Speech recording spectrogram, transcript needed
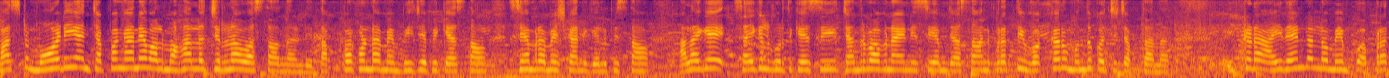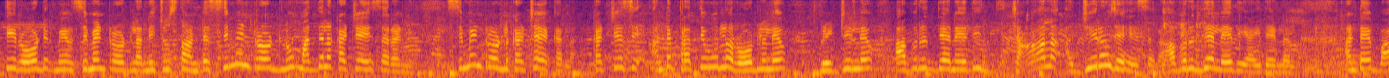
ఫస్ట్ మోడీ అని చెప్పగానే వాళ్ళ మొహాల్లో చిరునవ్వు వస్తుందండి. తప్పకుండా మేము బీజేపీకి వేస్తాం సీఎం రమేష్ గారిని గెలిపిస్తాం అలాగే సైకిల్ గుర్తుకేసి చంద్రబాబు నాయుడిని సీఎం చేస్తామని ప్రతి ఒక్కరూ ముందుకొచ్చి చెప్తున్నారు. ఇక్కడ ఐదేళ్ళలో మేము ప్రతి రోడ్డు మేము సిమెంట్ రోడ్లు అన్నీ చూస్తూ ఉంటే సిమెంట్ రోడ్లు మధ్యలో కట్ చేసేసారండి. సిమెంట్ రోడ్లు కట్ చేయక్కర్లా. కట్ చేసి అంటే ప్రతి ఊర్లో రోడ్లు లేవు బ్రిడ్జిలు లేవు. అభివృద్ధి అనేది చాలా జీరో చేసేసారు. అభివృద్ధే లేదు ఈ ఐదేళ్ళలో అంటే బా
